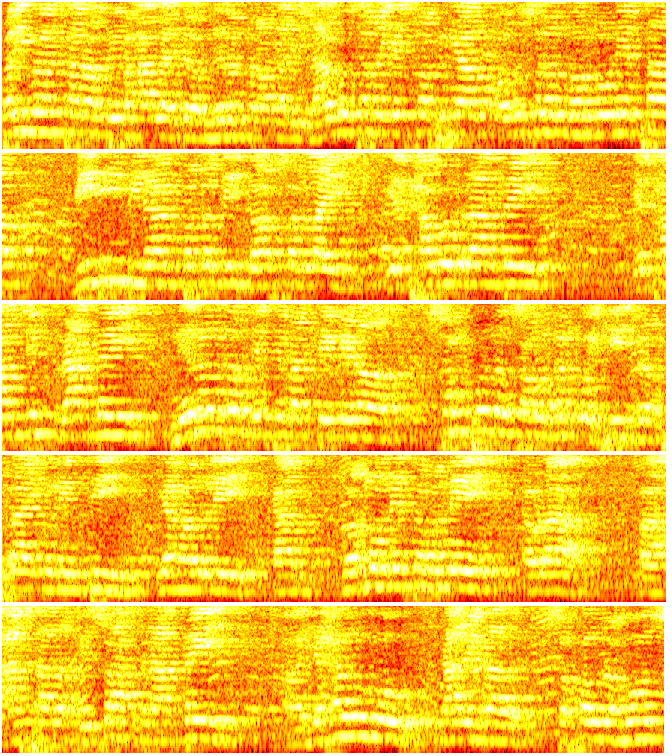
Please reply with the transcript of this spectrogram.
परिभाषा र व्यवहारलाई चाहिँ निरन्तर अगाडि लानु छ र यसमा पनि अब अनुसरण गर्नुहुनेछ। विधि विधान पद्धति दर्शनलाई यथावत राख्दै यथाचित राख्दै निरन्तर त्यसैमा टेकेर सम्पूर्ण सङ्गठनको हित र भलाइको निम्ति यहाँहरूले काम गर्नुहुनेछ भन्ने एउटा आशा र विश्वास राख्दै यहाँहरूको कार्यकाल सफल रहोस्।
